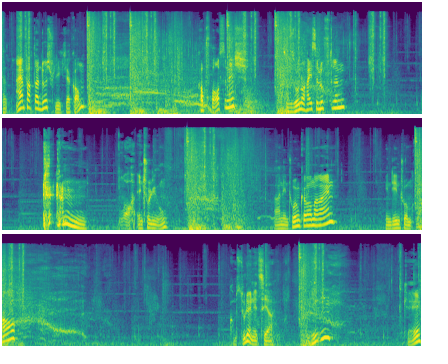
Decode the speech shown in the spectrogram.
Das einfach da durchfliegt. Ja, komm. Kopf brauchst du nicht sowieso nur heiße Luft drin. oh, Entschuldigung. In den Turm können wir mal rein. In den Turm auch. Kommst du denn jetzt her? Von hinten? Okay.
